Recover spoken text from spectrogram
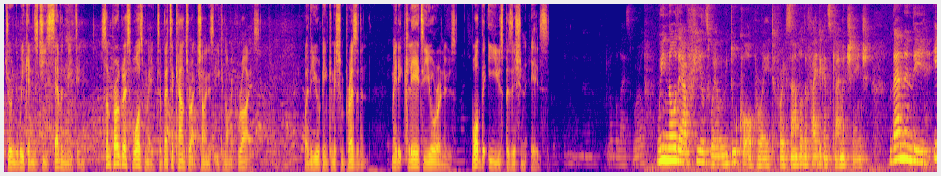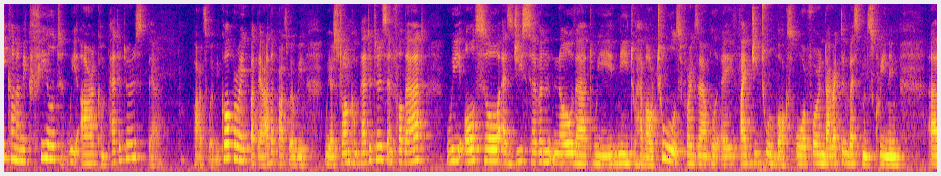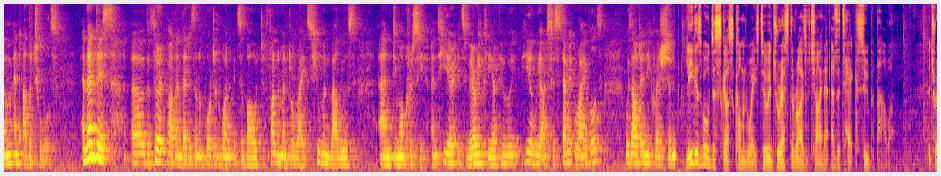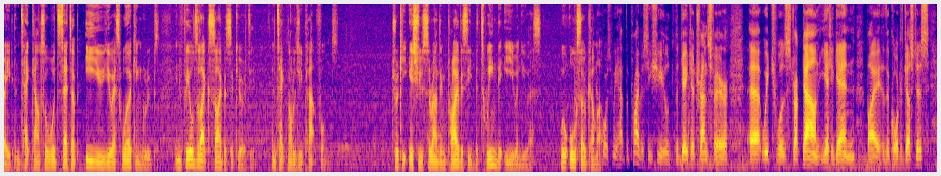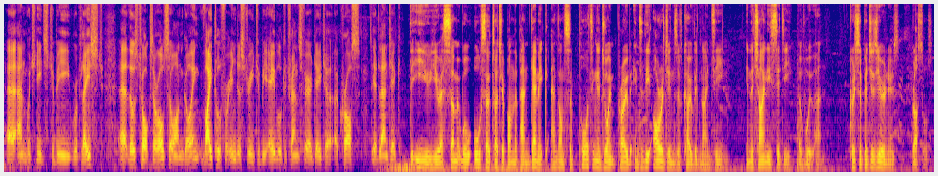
During the weekend's G7 meeting, some progress was made to better counteract China's economic rise, where the European Commission President made it clear to Euronews what the EU's position is. We know there are fields where we do cooperate, for example, the fight against climate change. Then in the economic field, we are competitors. There are parts where we cooperate, but there are other parts where we, we are strong competitors. And for that, we also, as G7, know that we need to have our tools, for example, a 5G toolbox or foreign direct investment screening um, and other tools. And then there's uh, the third part, and that is an important one. It's about fundamental rights, human values, and democracy. And here it's very clear. Here we are systemic rivals without any question. Leaders will discuss common ways to address the rise of China as a tech superpower. The Trade and Tech Council would set up EU US working groups in fields like cybersecurity and technology platforms. Tricky issues surrounding privacy between the EU and US will also come up. Of course, we have the privacy shield, the data transfer, uh, which was struck down yet again by the Court of Justice uh, and which needs to be replaced. Uh, those talks are also ongoing, vital for industry to be able to transfer data across the Atlantic. The EU-US summit will also touch upon the pandemic and on supporting a joint probe into the origins of COVID-19 in the Chinese city of Wuhan. Chris Pitchers Euronews, Brussels.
